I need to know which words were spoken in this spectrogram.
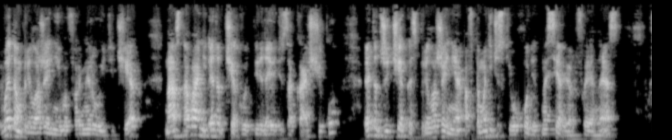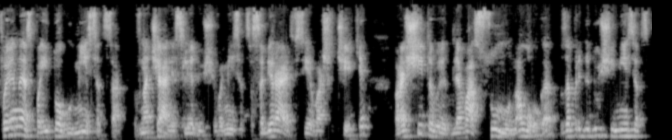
В этом приложении вы формируете чек. На основании этот чек вы передаете заказчику. Этот же чек из приложения автоматически уходит на сервер ФНС. ФНС по итогу месяца, в начале следующего месяца, собирает все ваши чеки, рассчитывает для вас сумму налога за предыдущий месяц,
